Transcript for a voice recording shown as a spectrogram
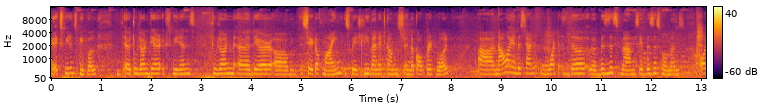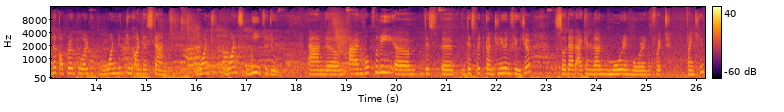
experienced people uh, to learn their experience to learn uh, their um, state of mind especially when it comes in the corporate world uh, now I understand what the uh, businessmen, say businesswomen, or the corporate world wanted to understand, want wants me to do, and um, I'm hopefully um, this uh, this will continue in future, so that I can learn more and more of it. Thank you.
